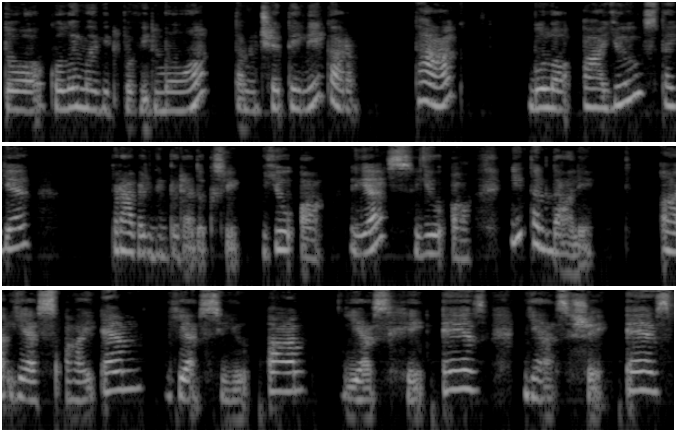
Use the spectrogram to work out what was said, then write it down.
то коли ми відповімо, там чи ти лікар, так, було are you, стає правильний порядок слів. You are. Yes, you are. І так далі. Uh, yes, I am. Yes, you are. Yes, he is. Yes, she is.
